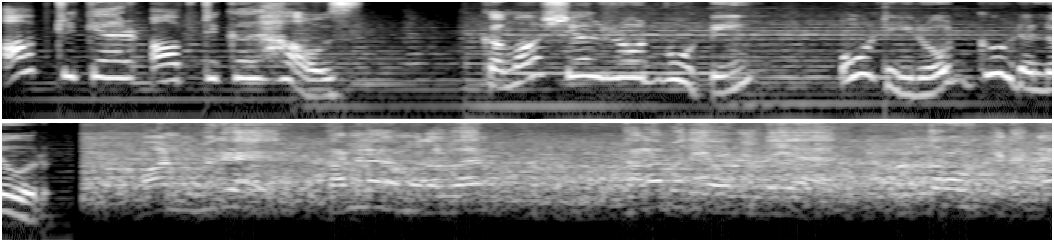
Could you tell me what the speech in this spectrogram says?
Opticare Optical House, Commercial Road Booty, OT Road, Gudalur. மாண்புமிகு தமிழக முதல்வர் தளபதி அவர்களுடைய உத்தரவுக்கிணங்க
